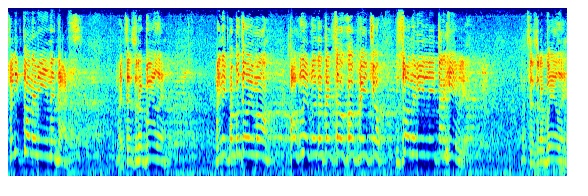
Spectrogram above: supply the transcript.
що ніхто нам її не дасть. Ми це зробили. Ми не побудуємо поглиблену та всеохоплюючу зону вільної торгівлі. Ми це зробили.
